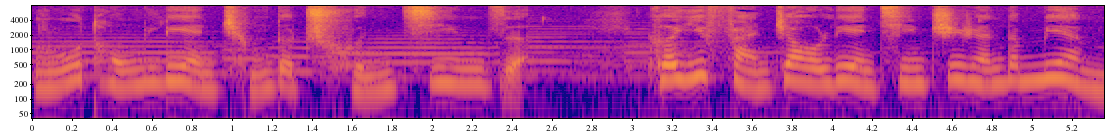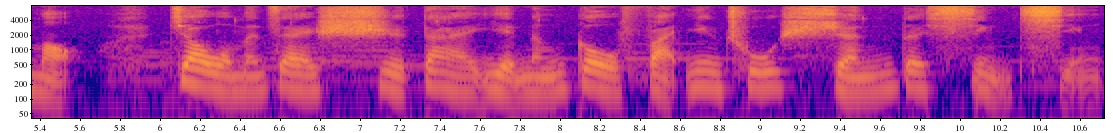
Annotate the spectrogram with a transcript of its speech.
如同炼成的纯金子，可以反照炼金之人的面貌，叫我们在世代也能够反映出神的性情。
